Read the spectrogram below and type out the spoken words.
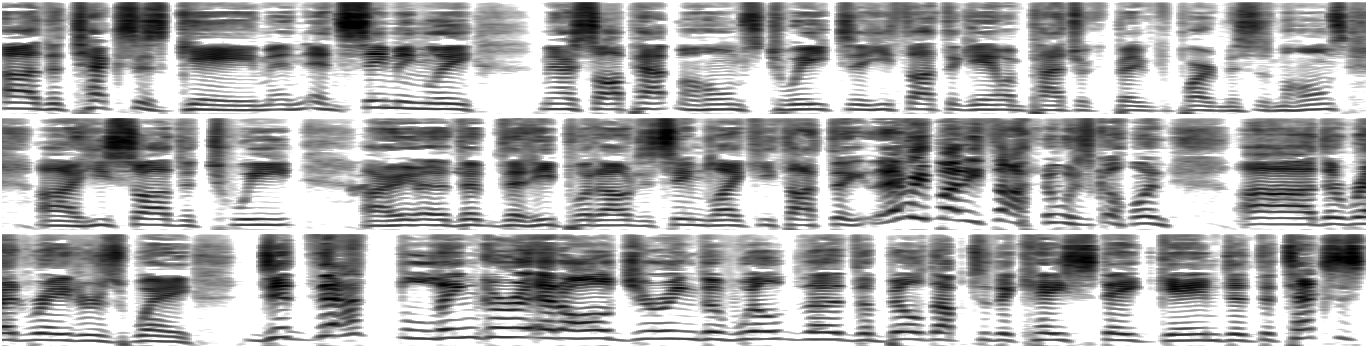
uh, the Texas game, and, and seemingly, I mean, I saw Pat Mahomes tweet. Uh, he thought the game, Patrick, pardon, Mrs. Mahomes, uh, he saw the tweet uh, that, that he put out. It seemed like he thought the, everybody thought it was going uh, the Red Raiders' way. Did that linger at all during the will the, the build up to the K State game? Did the Texas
